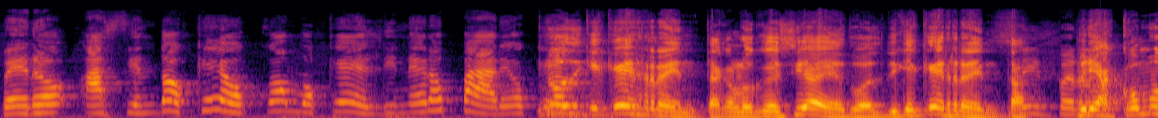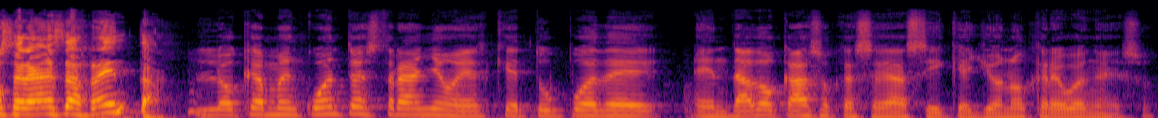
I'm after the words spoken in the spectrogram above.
Pero haciendo qué o cómo qué, el dinero pare o qué. No, di que qué es renta, que lo que decía Eduardo, di que qué es renta. Sí, pero- pero, ¿y ¿cómo serán esas rentas? Lo que me encuentro extraño es que tú puedes, en dado caso que sea así, que yo no creo en eso,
